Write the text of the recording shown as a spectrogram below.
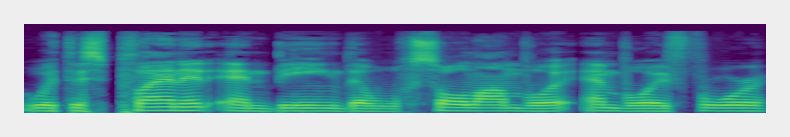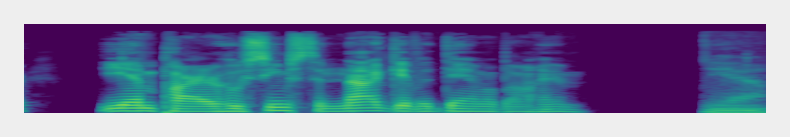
with this planet and being the sole envoy, envoy for the Empire, who seems to not give a damn about him. Yeah.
